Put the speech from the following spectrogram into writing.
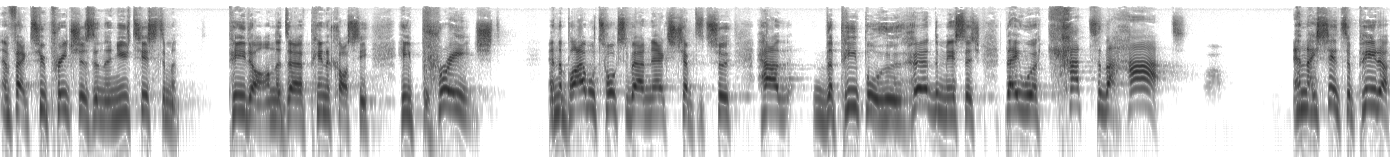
In fact, two preachers in the New Testament, Peter on the day of Pentecost, he, he preached. And the Bible talks about in Acts chapter 2 how the people who heard the message, they were cut to the heart. And they said to Peter,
